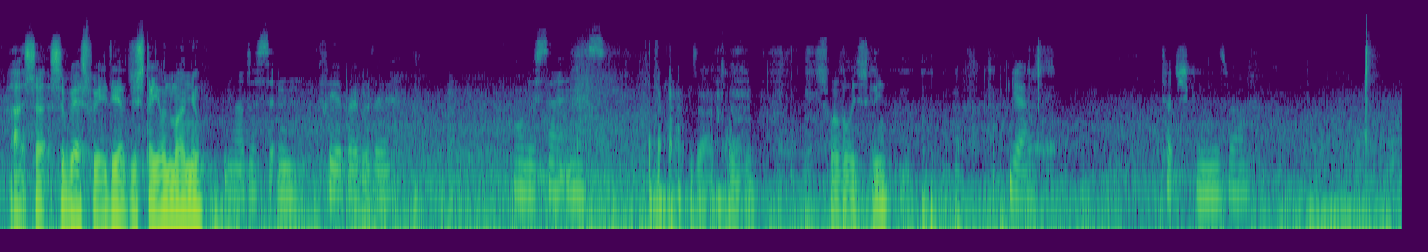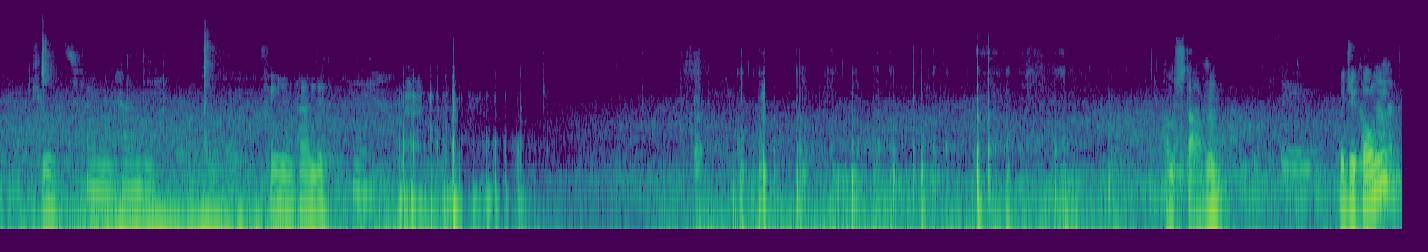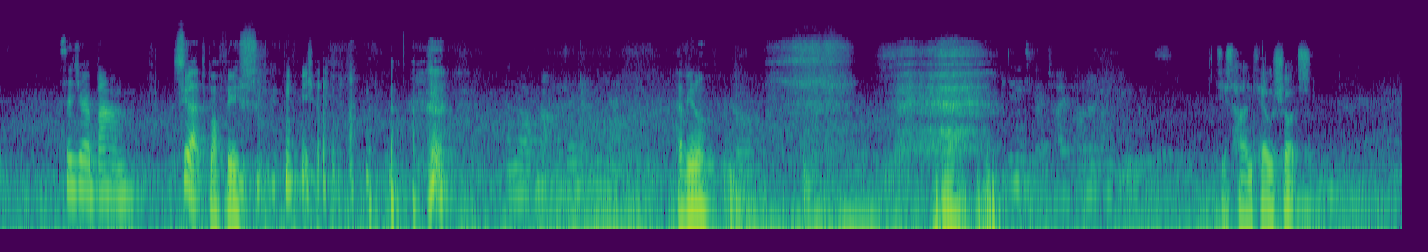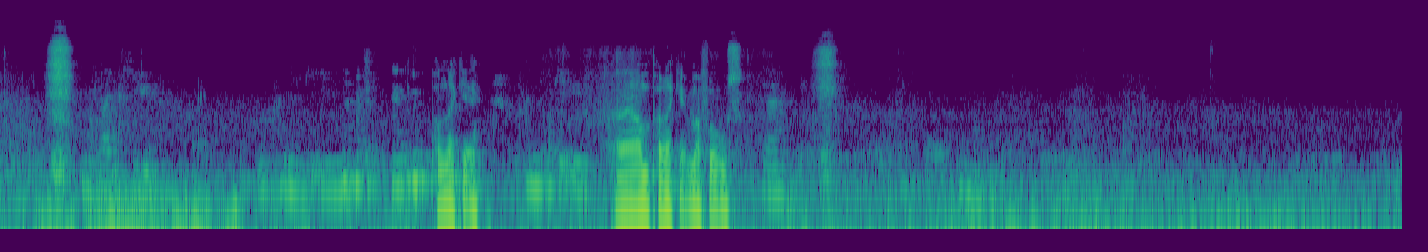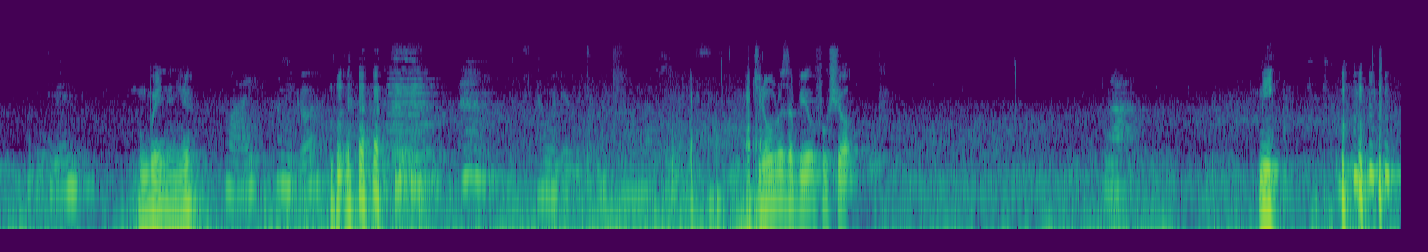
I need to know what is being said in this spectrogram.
That's that's the best way to do it. Just stay on manual. And I'll just sit and play about with the all the settings. Is that a tilt swivelly screen? Yeah. Touchscreen as well. Cool. It's fine and handy. Fine and handy. Yeah. I'm starving. Same. Would you call me? I said you're a bam. Say that to my face. you're a bam. I know, I've not had anything yet. Have you know? I didn't take a tripod or anything because Just handheld shots. I'm not like you. I'm pernickety. I am pernickety my photos. Yeah. What you doing? I'm waiting on you. Why? On you go. I won't ever get my camera focused. Do you know where's a beautiful shot? Nah. Me.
